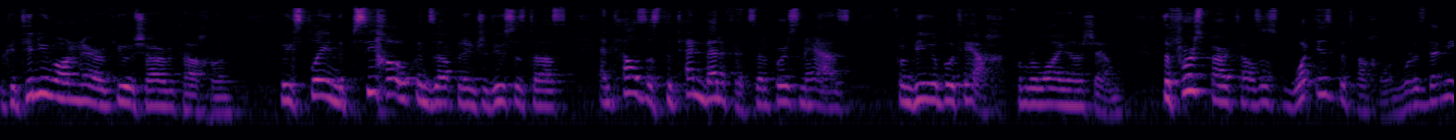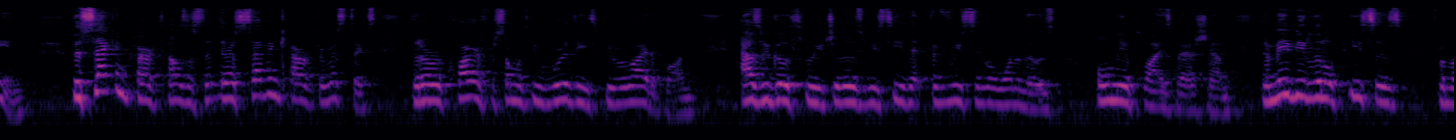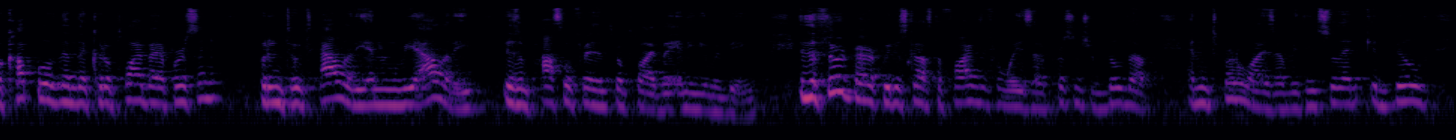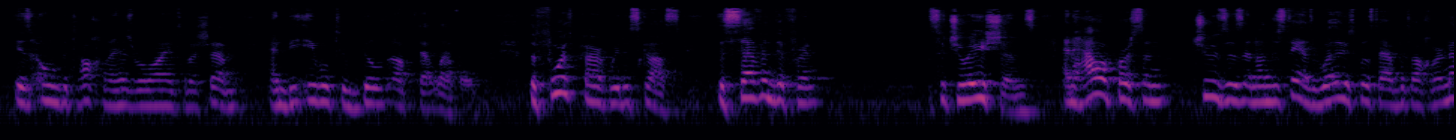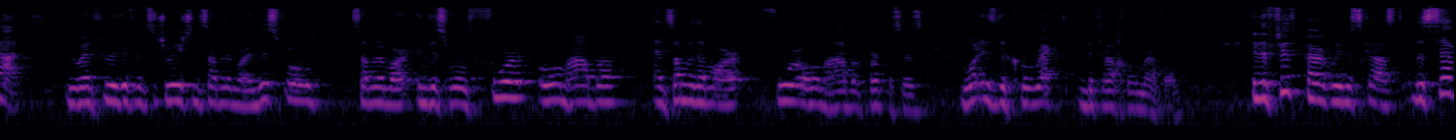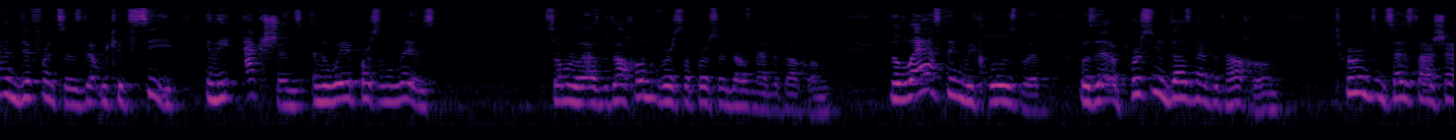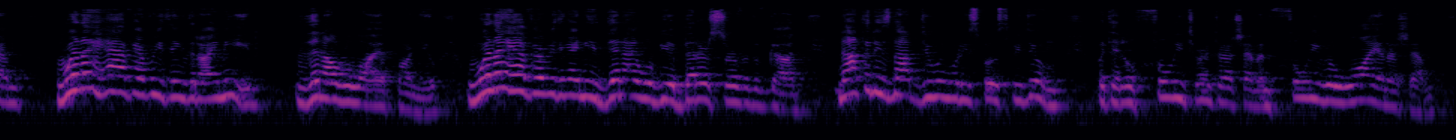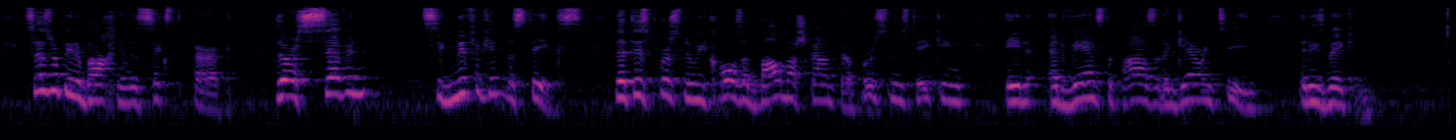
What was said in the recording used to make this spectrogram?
We're continuing on in our review of Sha'ar HaBitachon. We explain the Psicha opens up and introduces to us and tells us the 10 benefits that a person has from being a boteach, from relying on Hashem. The first parak tells us what is betachon, what does that mean? The second parak tells us that there are seven characteristics that are required for someone to be worthy to be relied upon. As we go through each of those, we see that every single one of those only applies by Hashem. There may be little pieces from a couple of them that could apply by a person, but in totality and in reality, it is impossible for them to apply by any human being. In the third paragraph, we discussed the five different ways that a person should build up and internalize everything so that he can build his own betachon and his reliance on Hashem and be able to build up that level. The fourth paragraph, we discussed the seven different situations and how a person chooses and understands whether he's supposed to have betachon or not. We went through a different situations. Some of them are in this world, some of them are in this world for Olam Haba, and some of them are for Olam Haba purposes. What is the correct betachon level? In the fifth paragraph, we discussed the seven differences that we could see in the actions and the way a person lives. Someone who has betachon versus a person who doesn't have betachon. The last thing we closed with was that a person who doesn't have betachon turns and says to Hashem, "When I have everything that I need, then I'll rely upon you. When I have everything I need, then I will be a better servant of God. Not that he's not doing what he's supposed to be doing, but that he'll fully turn to Hashem and fully rely on Hashem. Says Rabbeinu Bachya in the sixth parak, there are seven significant mistakes that this person who he calls a Baal Mashkanta, a person who's taking an advance deposit, a guarantee that he's making.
